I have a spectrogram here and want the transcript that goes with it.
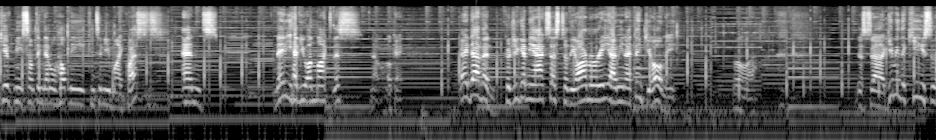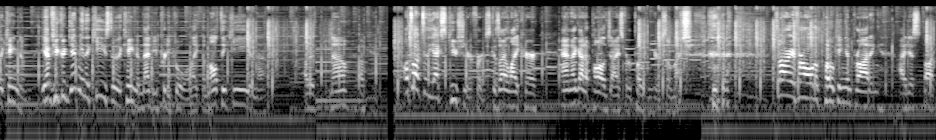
give me something that will help me continue my quests, and maybe have you unlocked this? No, okay. Hey Devon, could you give me access to the armory? I mean, I think you owe me. Oh well. Just uh, give me the keys to the kingdom. Yeah, if you could give me the keys to the kingdom, that'd be pretty cool. Like the multi-key and the other... No? Okay. I'll talk to the Executioner first, because I like her, and I gotta apologize for poking her so much. Sorry for all the poking and prodding. I just thought,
